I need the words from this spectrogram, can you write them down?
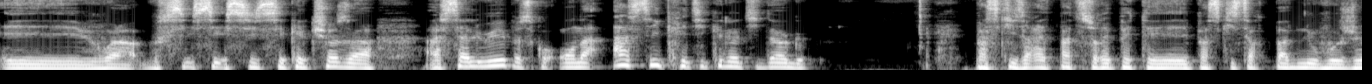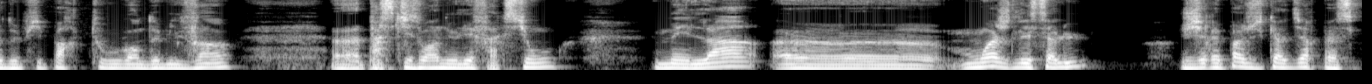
Et voilà, c'est quelque chose à, à saluer parce qu'on a assez critiqué Naughty Dog parce qu'ils arrêtent pas de se répéter, parce qu'ils sortent pas de nouveaux jeux depuis partout en 2020, euh, parce qu'ils ont annulé Faction. Mais là, euh, moi je les salue. J'irai pas jusqu'à dire parce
